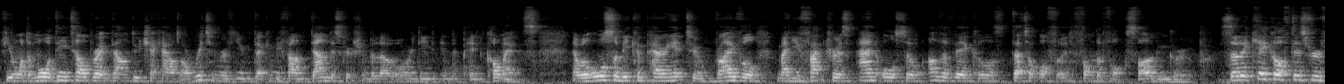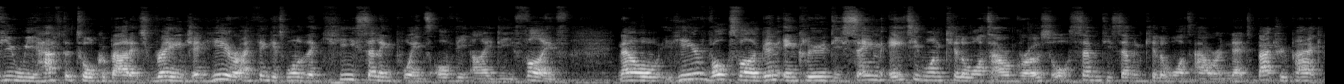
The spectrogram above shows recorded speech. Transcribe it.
If you want a more detailed breakdown, do check out our written review that can be found down description below or indeed in the pinned comments. Now we'll also be comparing it to rival manufacturers and also other vehicles that are offered from the Volkswagen Group. So to kick off this review, we have to talk about its range, and here I think it's one of the key selling points of the ID5. Now here Volkswagen include the same 81 kilowatt hour gross or 77 kilowatt hour net battery pack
